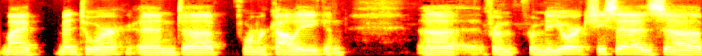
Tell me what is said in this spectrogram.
my mentor and uh, former colleague, and uh, from from New York. She says uh,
